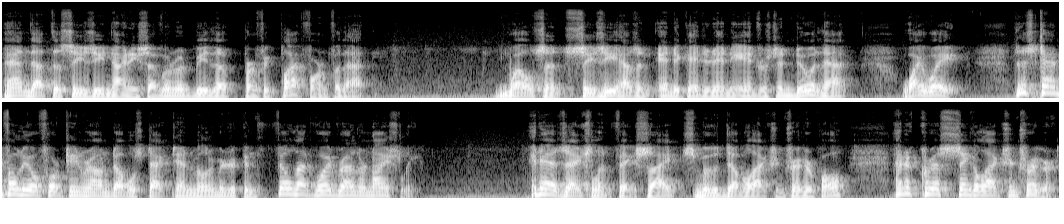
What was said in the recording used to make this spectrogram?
and that the CZ97 would be the perfect platform for that. Well, since CZ hasn't indicated any interest in doing that, why wait? This Tanfoglio 14 round double stack 10 millimeter can fill that void rather nicely. It has excellent fixed sight, smooth double action trigger pull, and a crisp single action trigger.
